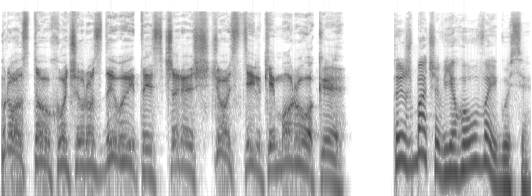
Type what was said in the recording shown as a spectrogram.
Просто хочу роздивитись, через що стільки мороки. Ти ж бачив його у Вейгусі.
